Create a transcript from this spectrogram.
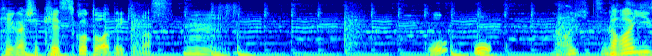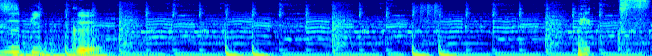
警戒して消すことはできますうん、お？お？ライズライズピック。ベックス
